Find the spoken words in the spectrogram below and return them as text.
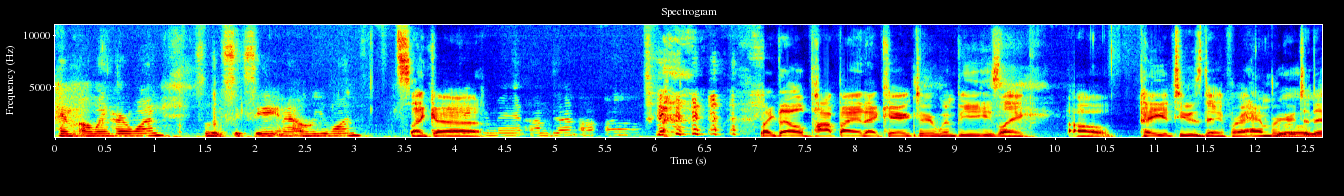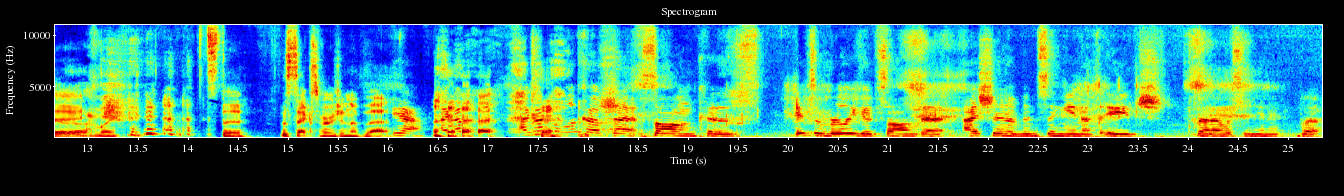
him owing her one. So it's 68 and I owe you one. It's like uh, Thank man, I'm done. Uh-uh. like that old Popeye, that character Wimpy. He's like, I'll pay you Tuesday for a hamburger Oh, today. yeah. Like, it's the the sex version of that. yeah, I got, I got to look up that song because it's a really good song that I shouldn't have been singing at the age that I was singing it. But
